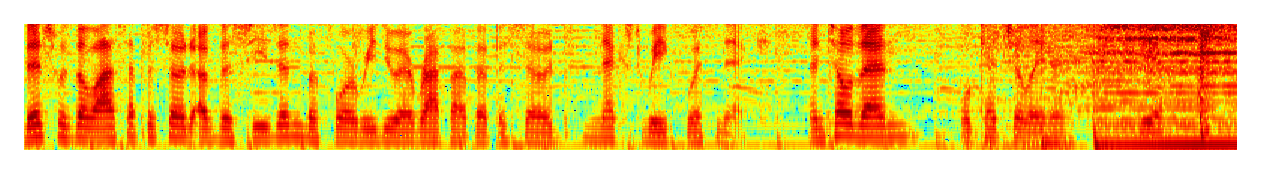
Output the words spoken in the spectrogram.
this was the last episode of the season before we do a wrap up episode next week with Nick. Until then, we'll catch you later. See ya.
